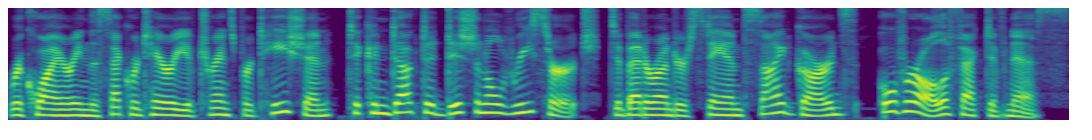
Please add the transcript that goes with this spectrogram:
requiring the Secretary of Transportation to conduct additional research to better understand side guards' overall effectiveness.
